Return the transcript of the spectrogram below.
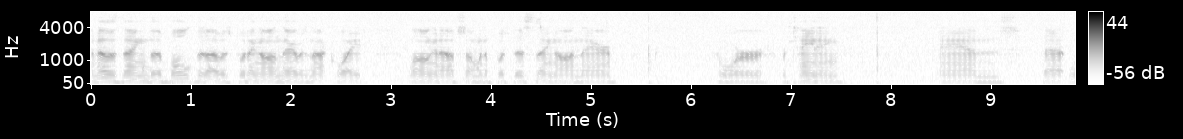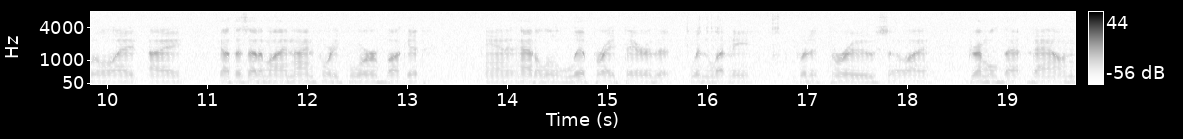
Another thing, the bolt that I was putting on there was not quite long enough, so I'm going to put this thing on there for retaining and that will I, I got this out of my 944 bucket and it had a little lip right there that wouldn't let me put it through so I dremeled that down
